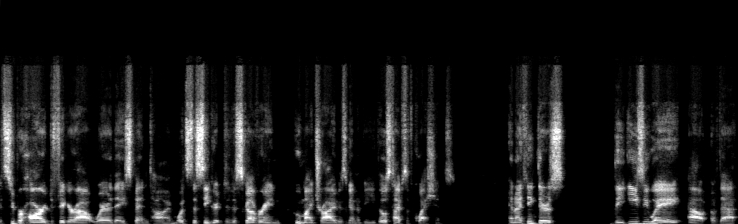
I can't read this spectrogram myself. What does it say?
it's super hard to figure out where they spend time. What's the secret to discovering who my tribe is going to be? Those types of questions. And I think there's the easy way out of that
